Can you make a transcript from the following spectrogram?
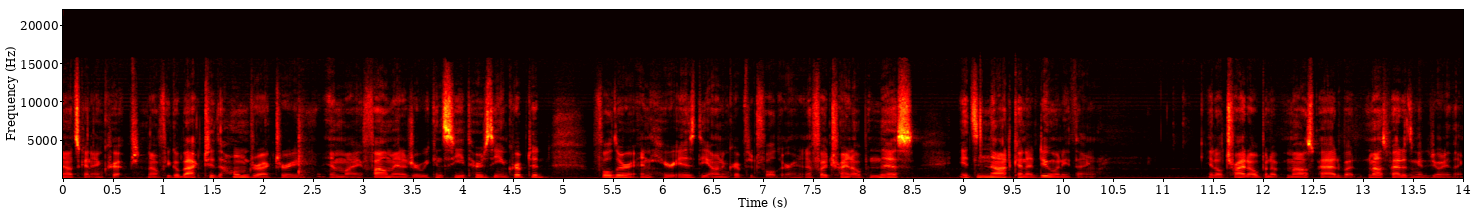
now it's going to encrypt. Now if we go back to the home directory in my file manager, we can see there's the encrypted folder and here is the unencrypted folder. And if I try and open this, it's not going to do anything. It'll try to open up mousepad, but mousepad isn't going to do anything,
